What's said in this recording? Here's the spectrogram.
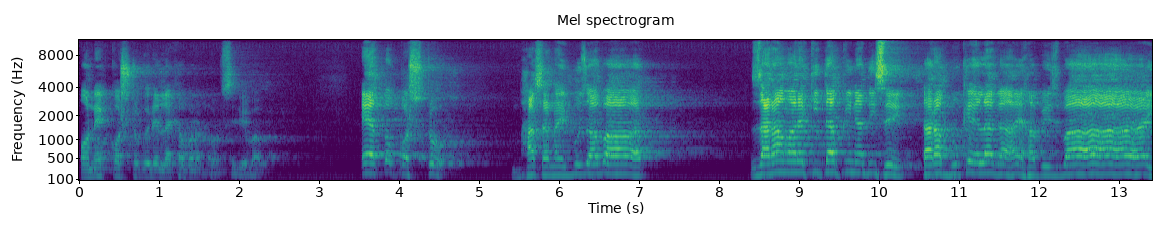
অনেক কষ্ট করে লেখাপড়া করছি রে বাবা। এত কষ্ট। ভাষা নাই বুঝাবার। যারা আমার কিতাব কিনা দিছে, তারা বুকে লাগায়, হাফিজ ভাই।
